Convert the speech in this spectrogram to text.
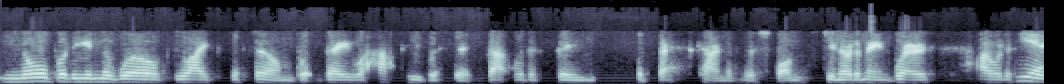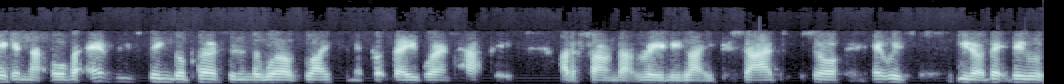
nobody in the world liked the film, but they were happy with it, that would have been the best kind of response. Do you know what I mean? Whereas I would have yes. taken that over every single person in the world liking it, but they weren't happy. I'd have found that really like sad. So it was, you know, they, they were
